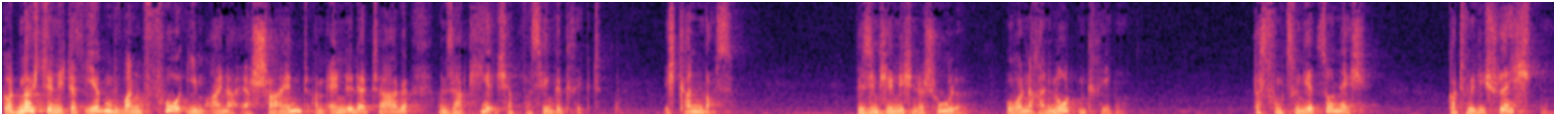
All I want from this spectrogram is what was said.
Gott möchte nicht, dass irgendwann vor ihm einer erscheint am Ende der Tage und sagt, hier, ich habe was hingekriegt. Ich kann was. Wir sind hier nicht in der Schule, wo wir nachher Noten kriegen. Das funktioniert so nicht. Gott will die Schlechten,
